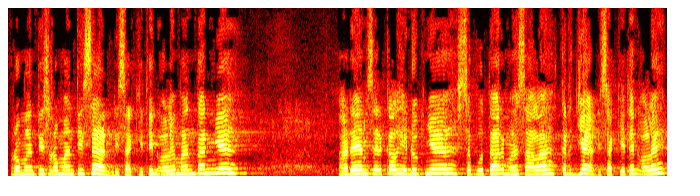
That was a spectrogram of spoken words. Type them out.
romantis-romantisan, disakitin oleh mantannya. Ada yang circle hidupnya seputar masalah kerja, disakitin oleh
